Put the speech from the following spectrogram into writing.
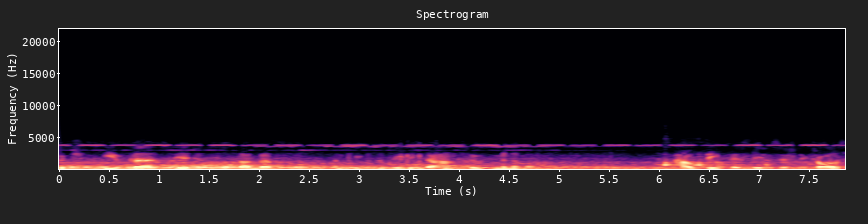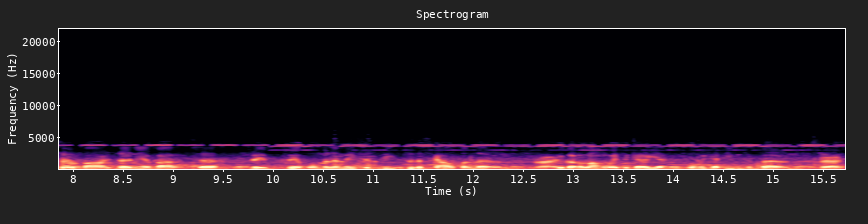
which everts the edges of the blood vessels and keeps the bleeding down to minimum. How deep is the incision? You Oh, told so far it's only about uh, three, three or four millimeters deep to the scalp alone. Right. We've got a long way to go yet before we get even to bone. Right.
